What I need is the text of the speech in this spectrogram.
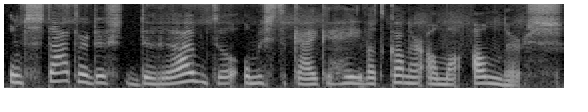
ontstaat er dus de ruimte om eens te kijken: hé, hey, wat kan er allemaal anders?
